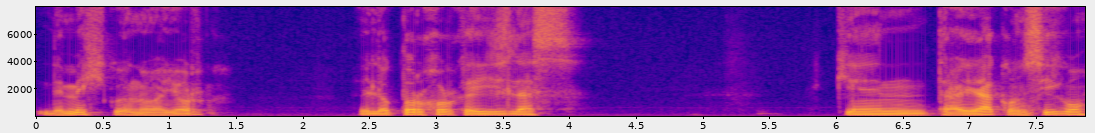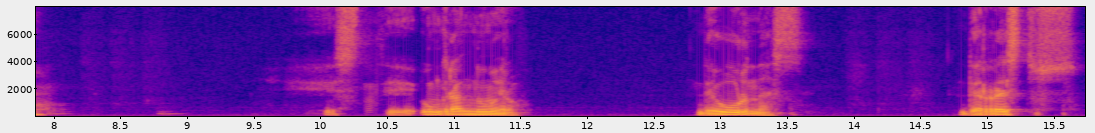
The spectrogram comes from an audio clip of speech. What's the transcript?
de México en Nueva York, el doctor Jorge Islas, quien traerá consigo este, un gran número de urnas, de restos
